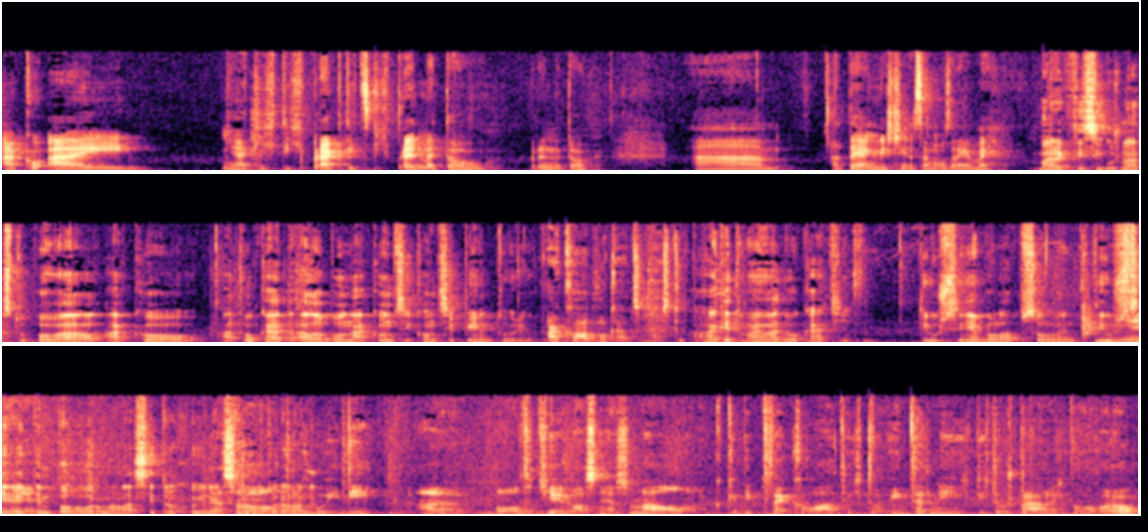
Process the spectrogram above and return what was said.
ako aj nejakých tých praktických predmetov, predmetoch a, a tej angličtine samozrejme. Marek, ty si už nastupoval ako advokát alebo na konci koncipientúry? Ako advokát som nastupoval. A aké to majú advokáti? Ty už si nebol absolvent, ty už nie, si nie. aj ten pohovor mal asi trochu inak Ja som mal trochu iný a bolo to tiež vlastne, ja som mal ako keby dve kola týchto interných, týchto už právnych pohovorov.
